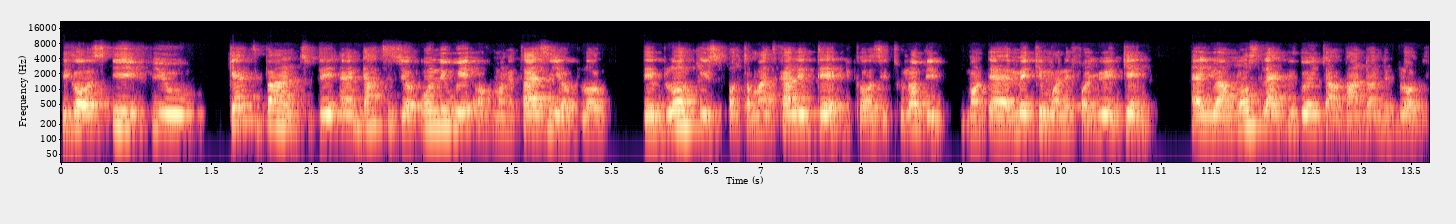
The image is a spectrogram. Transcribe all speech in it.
Because if you get banned today and that is your only way of monetizing your blog, the blog is automatically dead because it will not be uh, making money for you again. And you are most likely going to abandon the blog.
